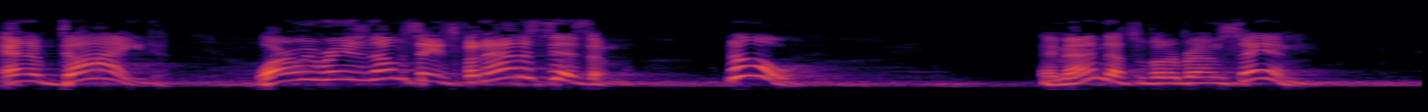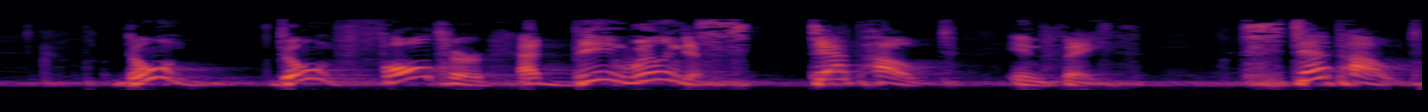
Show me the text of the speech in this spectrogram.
and have died. Why aren't we raising them and saying it's fanaticism? No. Amen? That's what Brother Branham's saying. Don't, don't falter at being willing to step out in faith. Step out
